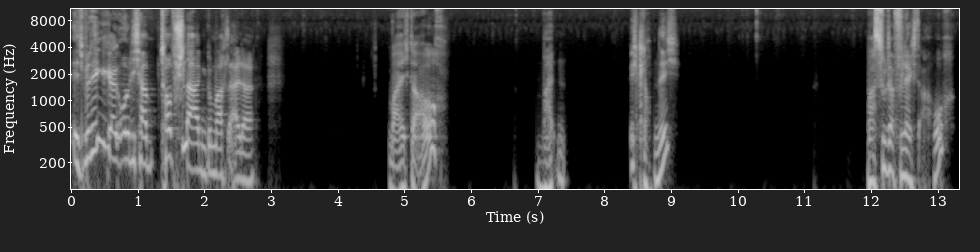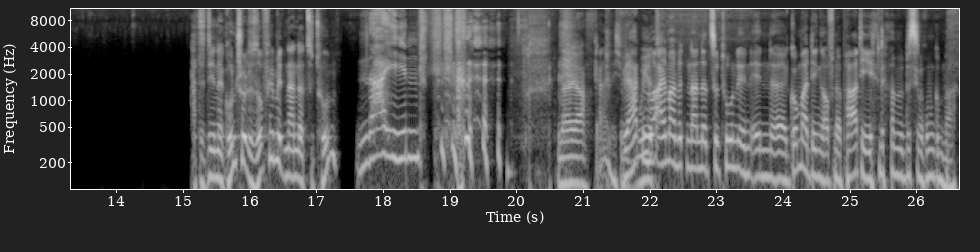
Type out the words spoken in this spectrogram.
Ich bin hingegangen und ich habe Topfschlagen gemacht, Alter. War ich da auch? Ich glaube nicht. Warst du da vielleicht auch? Hattet ihr in der Grundschule so viel miteinander zu tun? Nein. Naja. Gar nicht. Wir hatten Weird. nur einmal miteinander zu tun in, in äh, Gommerding auf einer Party. Da haben wir ein bisschen rumgemacht.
